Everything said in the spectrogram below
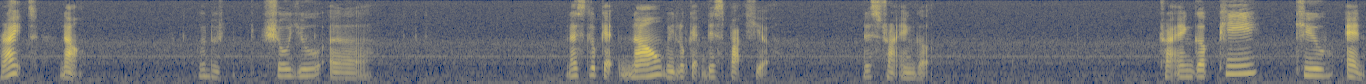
Right? Now, I'm going to show you a let's look at now we look at this part here this triangle triangle PQN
